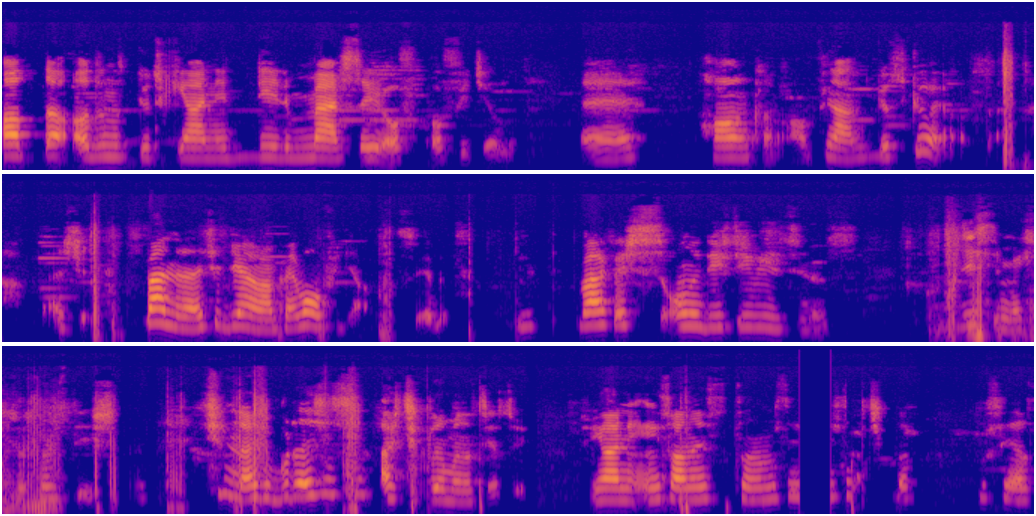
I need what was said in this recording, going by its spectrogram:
Altta adınız gözüküyor yani diyelim Mersey of Official. Ee, Han kanal falan gözüküyor ya. İşte, ben de işte diyemem Pema Official. Ve arkadaşlar siz onu değiştirebilirsiniz. Değiştirmek istiyorsanız değiştirin. Şimdi işte burada sizin açıklamanız yazıyor. Yani insanların sizi tanıması için açıklaması yaz,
